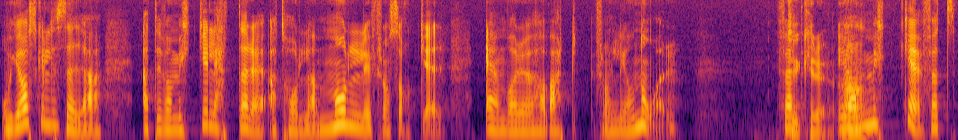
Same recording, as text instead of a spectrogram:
Och jag skulle säga att det var mycket lättare att hålla Molly från socker än vad det har varit från Leonor. För Tycker du? Att, ja, Ja. mycket. För att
